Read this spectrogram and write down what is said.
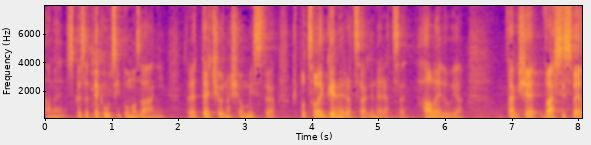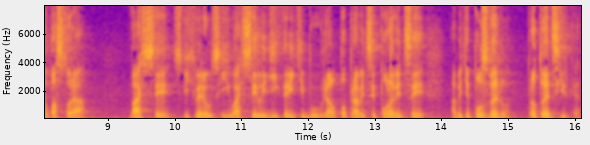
Amen. Skrze tekoucí pomazání, které teče od našeho mistra už po celé generace a generace. Haleluja. Takže váž si svého pastora, váž si svých vedoucích, váž si lidí, který ti Bůh dal po pravici, po levici, aby tě pozvedl. Proto je církev.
